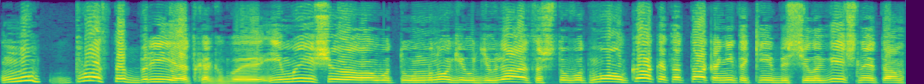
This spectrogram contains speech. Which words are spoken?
Ну, просто бред, как бы. И мы еще, вот многие удивляются, что вот, мол, как это так, они такие бесчеловечные, там,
